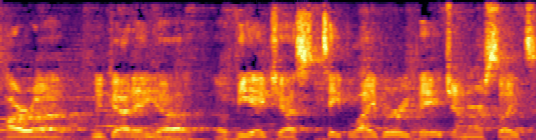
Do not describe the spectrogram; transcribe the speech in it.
Our uh, we've got a, uh, a VHS tape library page on our site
